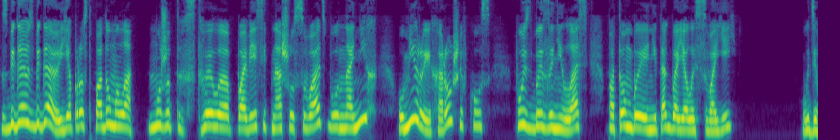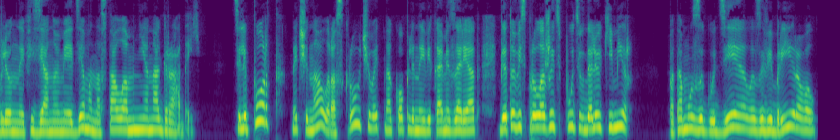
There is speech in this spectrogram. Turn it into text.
«Сбегаю, сбегаю, я просто подумала, может, стоило повесить нашу свадьбу на них? У Миры хороший вкус. Пусть бы занялась, потом бы не так боялась своей. Удивленная физиономия демона стала мне наградой. Телепорт начинал раскручивать накопленный веками заряд, готовясь проложить путь в далекий мир. Потому загудел и завибрировал,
